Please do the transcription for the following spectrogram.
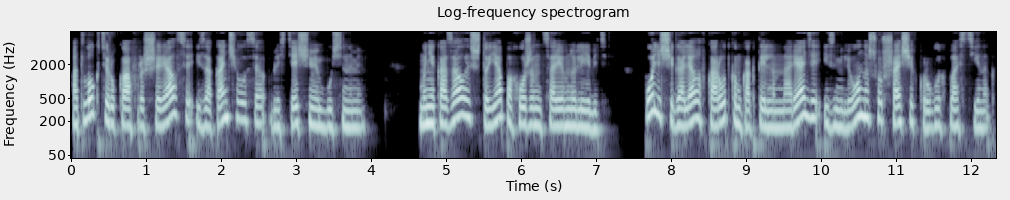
От локтя рукав расширялся и заканчивался блестящими бусинами. Мне казалось, что я похожа на царевну-лебедь. Поле щеголяло в коротком коктейльном наряде из миллиона шуршащих круглых пластинок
